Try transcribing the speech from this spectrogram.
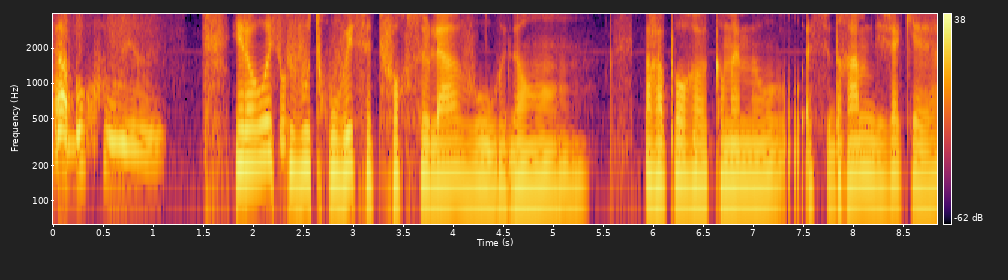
ah, beaucoup. Et alors où est-ce que vous trouvez cette force-là, vous, dans par rapport quand même au- à ce drame déjà qui a-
